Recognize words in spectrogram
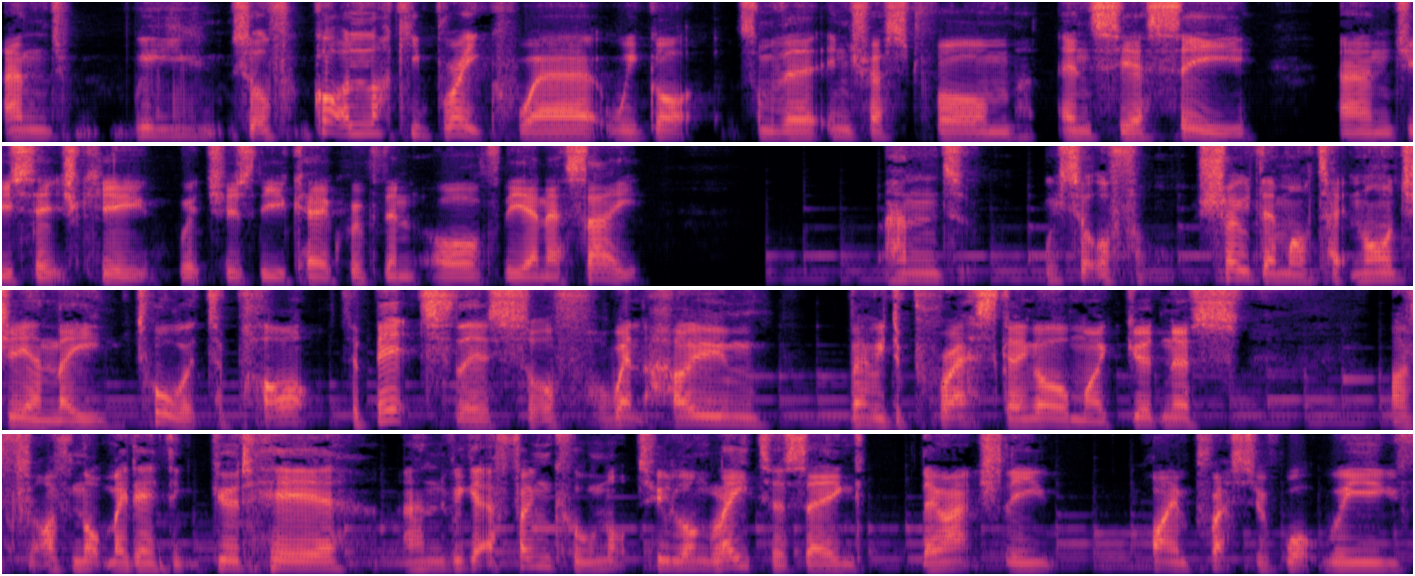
And we sort of got a lucky break where we got some of the interest from NCSC and GCHQ, which is the UK equivalent of the NSA. And we sort of showed them our technology and they tore it to part to bits. They sort of went home very depressed, going, Oh my goodness, I've, I've not made anything good here. And we get a phone call not too long later saying they're actually quite impressed with what we've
